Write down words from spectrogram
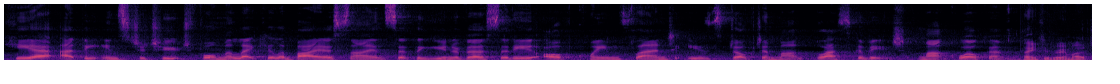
here at the Institute for Molecular Bioscience at the University of Queensland is Dr. Mark Blaskovich. Mark, welcome. Thank you very much.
